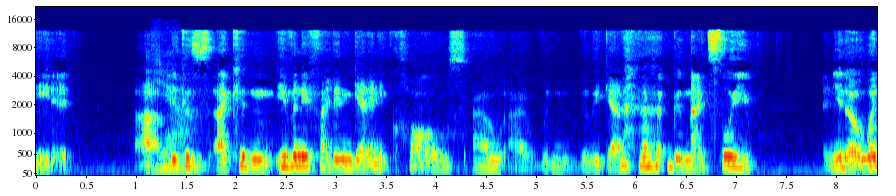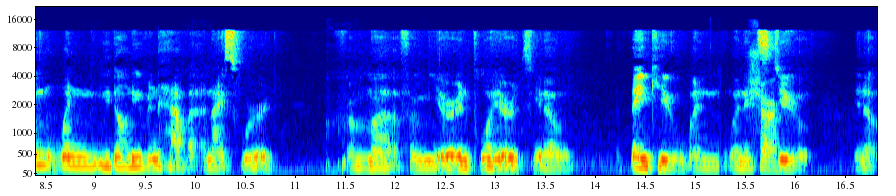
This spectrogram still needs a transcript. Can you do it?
hated uh, Yeah. because i couldn't even if i didn't get any calls i, I wouldn't really get a good night's sleep and you know when when you don't even have a, a nice word from uh, from your employers you know thank you when when it's Sure. due you know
